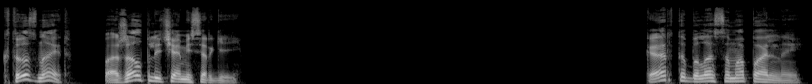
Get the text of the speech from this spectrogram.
«Кто знает», — пожал плечами Сергей. Карта была самопальной,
